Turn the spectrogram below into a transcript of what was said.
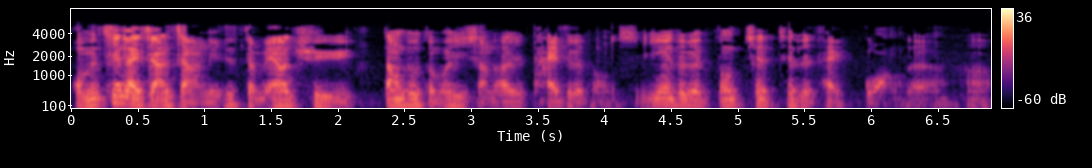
我们先来讲讲你是怎么样去，当初怎么会去想到去拍这个东西？因为这个东牵牵扯太广了啊。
